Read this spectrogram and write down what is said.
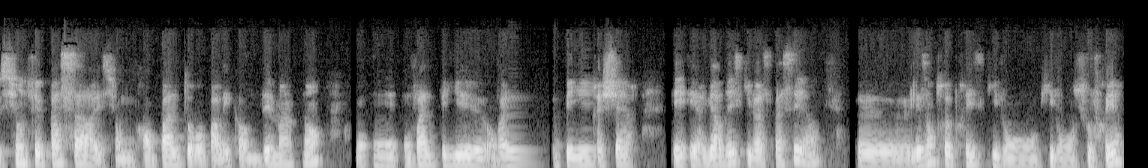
si on ne fait pas ça et si on ne prend pas le taureau par les cornes dès maintenant, on, on, va le payer, on va le payer très cher. Et, et, regardez ce qui va se passer. Hein. Euh, les entreprises qui vont, qui vont souffrir,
